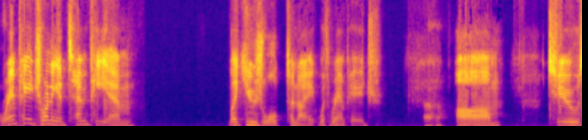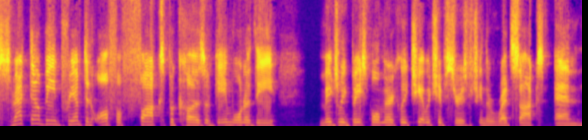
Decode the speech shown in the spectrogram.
Rampage running at 10 p.m. like usual tonight with Rampage. Uh-huh. Um, to SmackDown being preempted off of Fox because of game one of the Major League Baseball American League Championship Series between the Red Sox and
